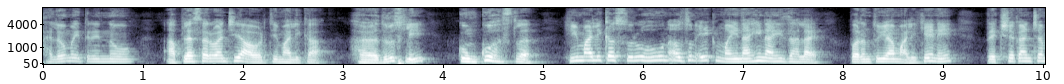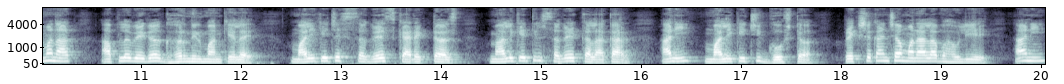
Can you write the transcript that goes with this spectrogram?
हॅलो मैत्रिणींनो आपल्या सर्वांची आवडती मालिका हळद रुसली कुंकू हसलं ही मालिका सुरू होऊन अजून एक महिनाही नाही झालाय परंतु या मालिकेने प्रेक्षकांच्या मनात आपलं वेगळं घर निर्माण केलंय. मालिकेचे सगळेच कॅरेक्टर्स मालिकेतील सगळे कलाकार आणि मालिकेची गोष्ट प्रेक्षकांच्या मनाला भावलीये आणि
